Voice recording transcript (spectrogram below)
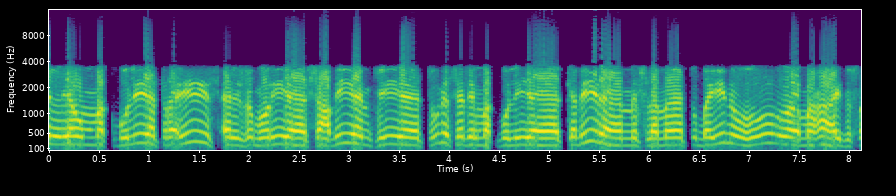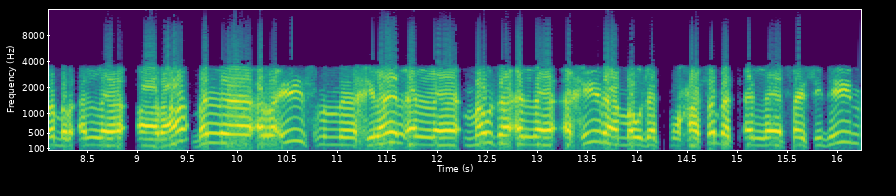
اليوم مقبولية رئيس الجمهورية شعبيا في تونس هذه المقبولية كبيرة مثل ما تبينه معاهد صبر الآراء. بل الرئيس من خلال الموجة الأخيرة موجة محاسبة الفاسدين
